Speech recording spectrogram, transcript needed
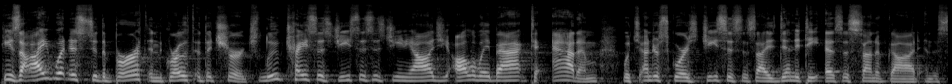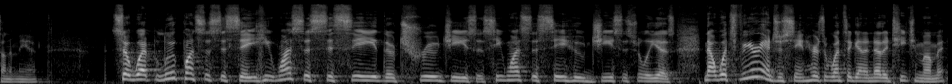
He's an eyewitness to the birth and growth of the church. Luke traces Jesus' genealogy all the way back to Adam, which underscores Jesus' identity as the Son of God and the Son of Man. So, what Luke wants us to see, he wants us to see the true Jesus. He wants to see who Jesus really is. Now, what's very interesting, here's once again another teaching moment.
